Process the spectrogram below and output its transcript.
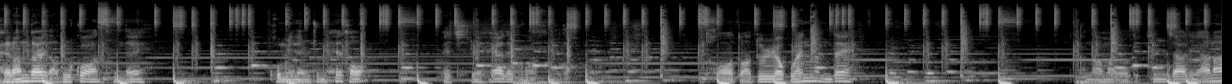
베란다에 놔둘 것 같은데 고민을 좀 해서 배치를 해야 될 것 같습니다. 더 놔두려고 했는데 그나마 여기 빈자리 하나?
